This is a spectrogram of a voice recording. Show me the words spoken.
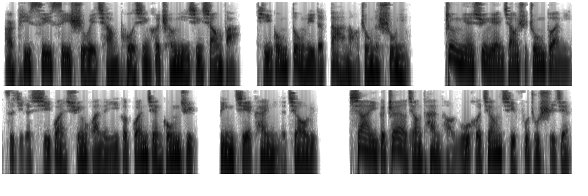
而 PCC 是为强迫性和成瘾性想法提供动力的大脑中的枢纽。正念训练将是中断你自己的习惯循环的一个关键工具，并解开你的焦虑。下一个摘要将探讨如何将其付诸实践。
